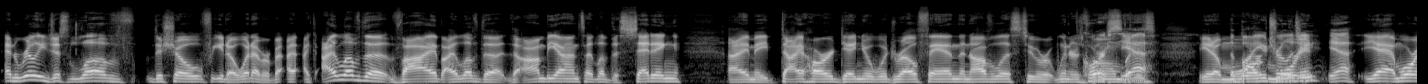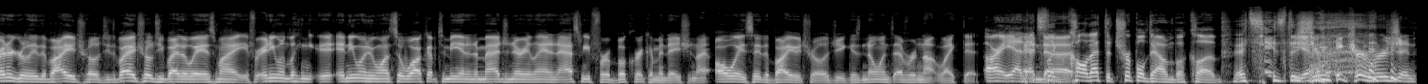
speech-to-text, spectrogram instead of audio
and really just love the show. For, you know, whatever. But I, I, I love the vibe. I love the the ambiance. I love the setting. I'm a diehard Daniel Woodrell fan, the novelist who wrote Winter's of course, Bone. Yeah. Is, you know, the more, Bayou trilogy. More yeah, yeah, more integrally the Bayou trilogy. The Bayou trilogy, by the way, is my for anyone looking, anyone who wants to walk up to me in an imaginary land and ask me for a book recommendation. I always say the Bayou trilogy because no one's ever not liked it. All right, yeah, that's and, like uh, call that the Triple Down Book Club. It's it's the yeah. Shoemaker version.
